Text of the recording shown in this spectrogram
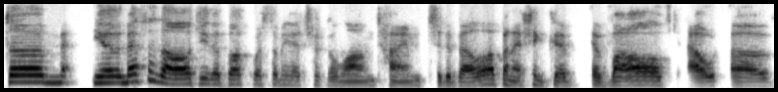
The, you know, the methodology of the book was something that took a long time to develop and I think it evolved out of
